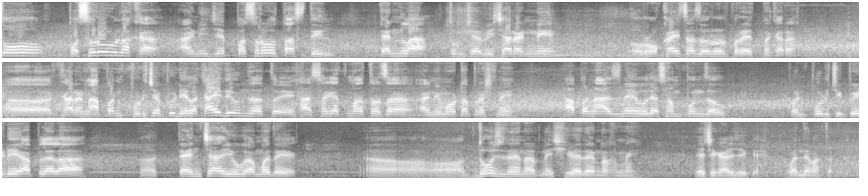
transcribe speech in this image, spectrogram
तो पसरवू नका. आणि जे पसरवत असतील त्यांना तुमच्या विचारांनी रोखायचा जरूर प्रयत्न करा. कारण आपण पुढच्या पिढीला काय देऊन जातो आहे हा सगळ्यात महत्त्वाचा आणि मोठा प्रश्न आहे. आपण आज नाही उद्या संपून जाऊ. पण पुढची पिढी आपल्याला त्यांच्या युगामध्ये दोष देणार नाही शिव्या देणार नाही याची काळजी घ्या. वंदे मातरम.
